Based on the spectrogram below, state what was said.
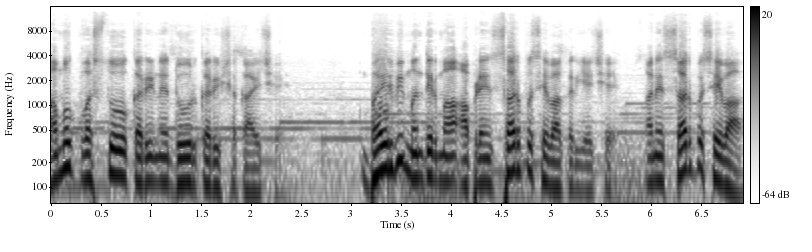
અમુક વસ્તુઓ કરીને દૂર કરી શકાય છે. ભૈરવી મંદિરમાં આપણે સર્પ સેવા કરીએ છીએ, અને સર્પ સેવા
